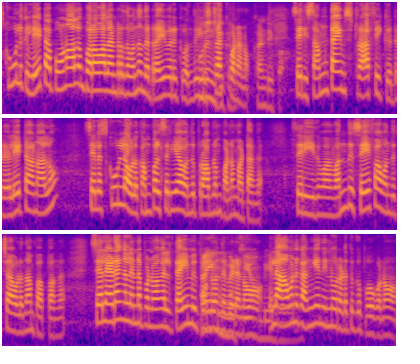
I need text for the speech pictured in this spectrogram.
ஸ்கூலுக்கு லேட்டாக போனாலும் பரவாயில்லன்றதை வந்து அந்த டிரைவருக்கு வந்து இன்ஸ்ட்ரக்ட் பண்ணணும். கண்டிப்பா. சரி சம்டைம்ஸ் டிராஃபிக் லேட் ஆனாலும் சில ஸ்கூலில் அவ்வளோ கம்பல்சரியாக வந்து ப்ராப்ளம் பண்ண மாட்டாங்க. சரி இது வந்து சேஃபாக வந்துச்சா அவ்வளோதான் பார்ப்பாங்க. சில இடங்கள்ல என்ன பண்ணுவாங்க டைமுக்கு கொண்டு வந்து விடணும். இல்லை அவனுக்கு அங்கேருந்து இன்னொரு இடத்துக்கு போகணும்.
